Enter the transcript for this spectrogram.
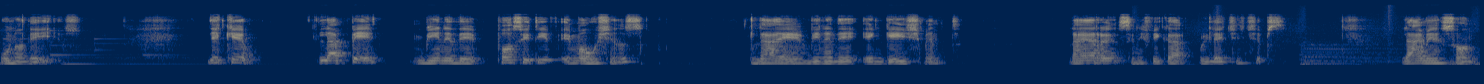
uno de ellos. Y es que la P viene de Positive Emotions, la E viene de Engagement, la R significa Relationships, la M son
